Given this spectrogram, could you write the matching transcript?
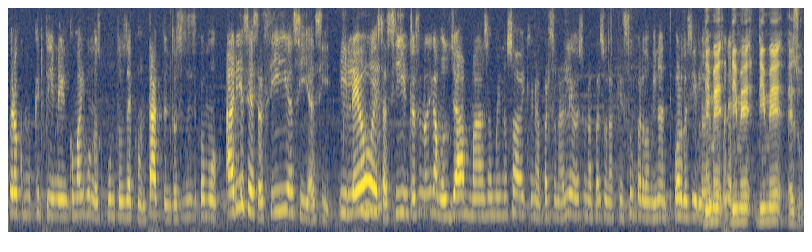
Pero como que tienen como algunos puntos de contacto. Entonces es como, Aries es así, así, así. Y Leo Ujú. es así. Entonces uno, digamos, ya más o menos sabe que una persona Leo es una persona que es súper dominante, por decirlo de Dime, alguna manera. dime, dime eso.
